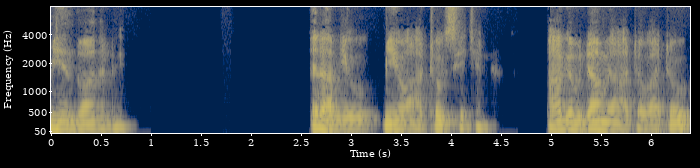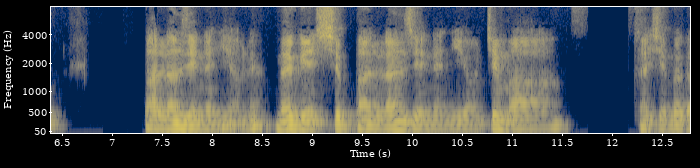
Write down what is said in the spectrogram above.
မြင်သွားတယ် အဲ့ဒါမျိုးမြင်အောင်အထုတ်စေခြင်းဘာကမ္မထာမအထုတ်အထုတ်ဘာလမ်းစဉ်နဲ့ညီအောင်လဲမဂ္ဂင်၈ပါးလမ်းစဉ်နဲ့ညီအောင်ကျင့်ပါအဲရှင်ဘက်က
